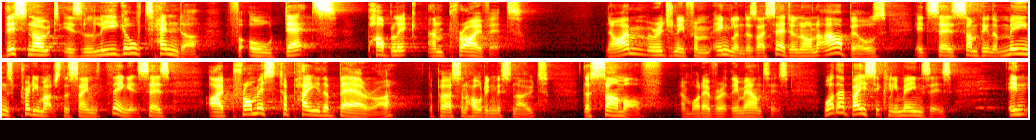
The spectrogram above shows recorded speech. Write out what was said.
This note is legal tender for all debts, public and private. Now, I'm originally from England, as I said, and on our bills, it says something that means pretty much the same thing. It says, I promise to pay the bearer, the person holding this note, the sum of and whatever the amount is. What that basically means is, in,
